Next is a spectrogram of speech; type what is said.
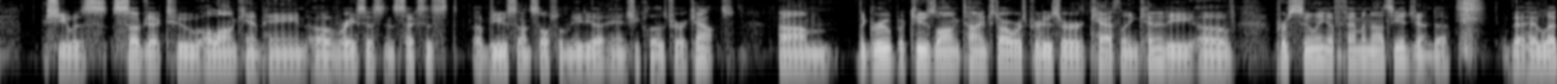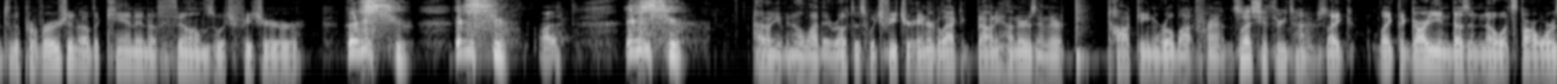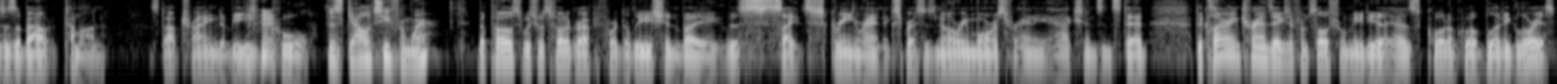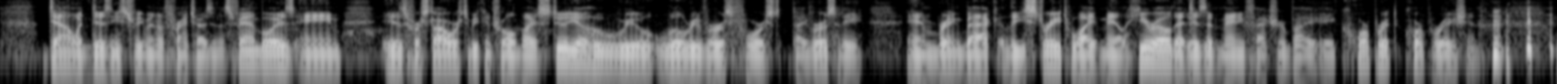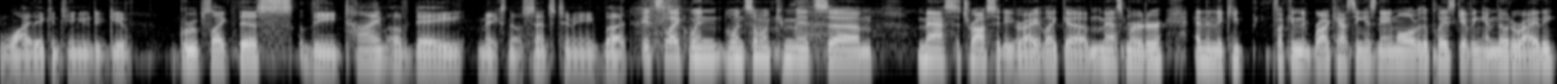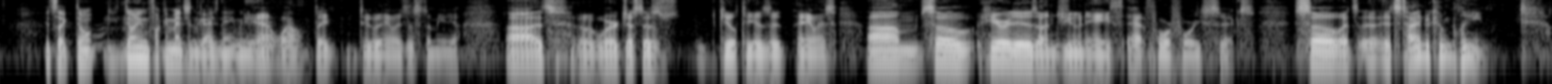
she was subject to a long campaign of racist and sexist abuse on social media, and she closed her accounts. Um, the group accused longtime Star Wars producer Kathleen Kennedy of pursuing a feminazi agenda that had led to the perversion of the canon of films which feature. I don't even know why they wrote this, which feature intergalactic bounty hunters and their talking robot friends. Bless you three times. Like like the Guardian doesn't know what Star Wars is about. Come on. Stop trying to be cool. this galaxy from where? The post, which was photographed before deletion by the site Screen Rant, expresses no remorse for any actions, instead declaring Tran's exit from social media as quote unquote bloody glorious. Down with Disney's treatment of franchise and its fanboys, aim is for Star Wars to be controlled by a studio who re- will reverse forced diversity and bring back the straight white male hero that isn't manufactured by a corporate corporation. Why they continue to give groups like this the time of day makes no sense to me, but It's like when when someone commits um, mass atrocity, right? Like uh, mass murder, and then they keep fucking broadcasting his name all over the place, giving him notoriety. It's like don't don't even fucking mention the guy's name anymore. yeah, well, they do anyways. It's the media. Uh, it's uh, we're just as guilty as it. Anyways, um, so here it is on June eighth at four forty six. So it's uh, it's time to come clean.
